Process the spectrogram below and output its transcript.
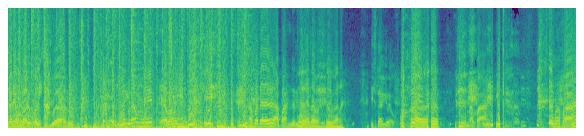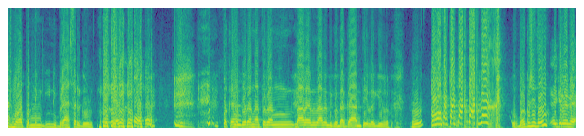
Dari yang baru kali baru. lagi rame Emang ide apa dari apaan dari apa? Dari mana? Instagram Itu apaan? Itu Tahu apaan? Mau opening ini brasser gue. Pakai aturan-aturan talent-talent digonta-ganti lagi lo. Oh bagus itu. Eh keren ya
